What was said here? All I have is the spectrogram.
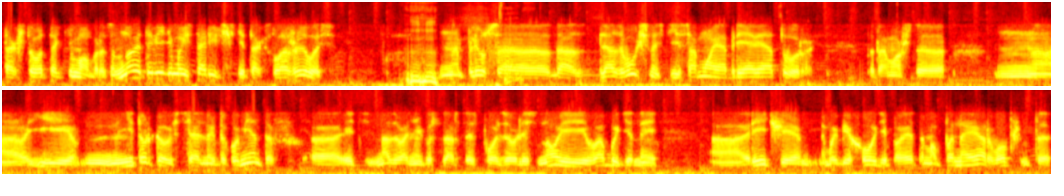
Так что вот таким образом. Но это, видимо, исторически так сложилось. М, Плюс, э, да, для звучности и самой аббревиатуры. Потому что м, и не только в официальных документах э, эти названия государства использовались, но и в обыденной э, речи, в обиходе. Поэтому ПНР, в общем-то,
